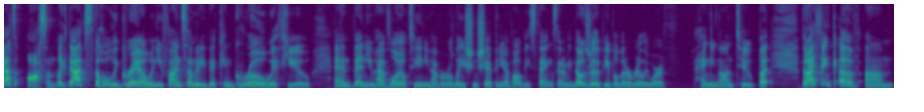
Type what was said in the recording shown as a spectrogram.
that's awesome like that's the holy grail when you find somebody that can grow with you and then you have loyalty and you have a relationship and you have all these things and i mean those are the people that are really worth hanging on to but but i think of um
